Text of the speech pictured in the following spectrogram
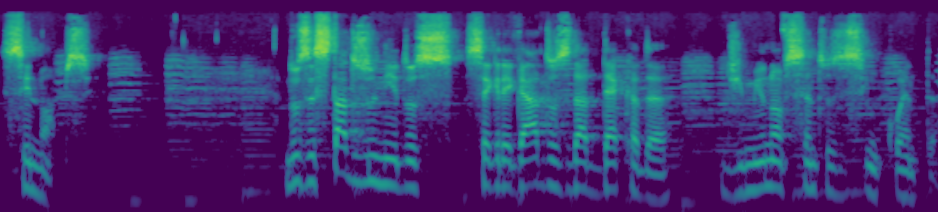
Sinopse. Nos Estados Unidos, segregados da década de 1950,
